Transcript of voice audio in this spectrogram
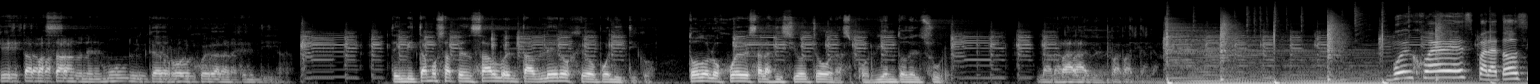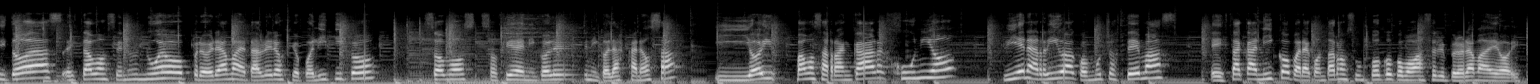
qué está pasando en el mundo y qué rol juega la Argentina. Te invitamos a pensarlo en Tablero Geopolítico, todos los jueves a las 18 horas por Viento del Sur, la radio de Patria. Buen jueves para todos y todas. Estamos en un nuevo programa de Tablero Geopolítico. Somos Sofía de Nicole y Nicolás Canosa y hoy vamos a arrancar junio bien arriba con muchos temas. Está acá Nico para contarnos un poco cómo va a ser el programa de hoy.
